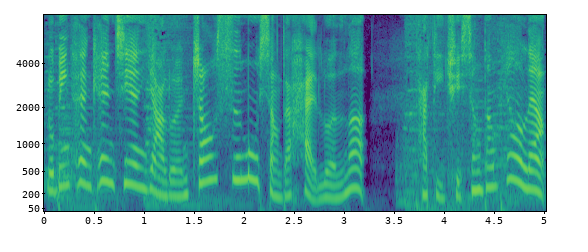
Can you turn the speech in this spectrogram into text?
罗宾汉看见亚伦朝思暮想的海伦了。她的确相当漂亮，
